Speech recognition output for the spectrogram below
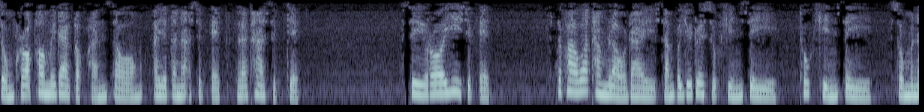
สงเคราะห์เข้าไม่ได้กับขันสองอายตนะสิบเอ็ดและธาตุสิบเจ็ดสี่ร้อยยี่สิบเอ็ดสภาวะธรรมเหล่าใดสัมปยุทธ์ด้วยสุขินสีทุกขินสีสมณ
